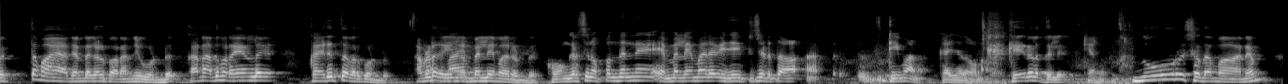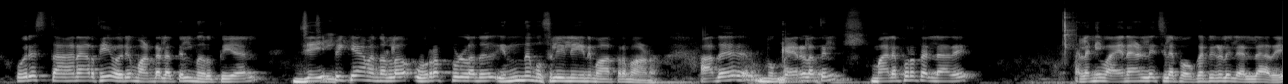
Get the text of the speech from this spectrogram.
വ്യക്തമായ അജണ്ടകൾ പറഞ്ഞുകൊണ്ട് കാരണം അത് പറയാനുള്ള കരുത്ത് അവർക്കുണ്ട് അവരുടെ കയ്യിൽ എം എൽ എമാരുണ്ട്. കോൺഗ്രസിനൊപ്പം തന്നെ എം എൽ എമാരെ വിജയിപ്പിച്ചെടുത്ത ടീമാണ് കഴിഞ്ഞ തവണ. കേരളത്തിൽ കേരളത്തിൽ. നൂറ് ശതമാനം ഒരു സ്ഥാനാർത്ഥിയെ ഒരു മണ്ഡലത്തിൽ നിർത്തിയാൽ ജയിപ്പിക്കാമെന്നുള്ള ഉറപ്പുള്ളത് ഇന്ന് മുസ്ലിം ലീഗിന് മാത്രമാണ്. അത് കേരളത്തിൽ മലപ്പുറത്തല്ലാതെ അല്ലെങ്കിൽ വയനാട്ടിലെ ചില പോക്കറ്റുകളിലല്ലാതെ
